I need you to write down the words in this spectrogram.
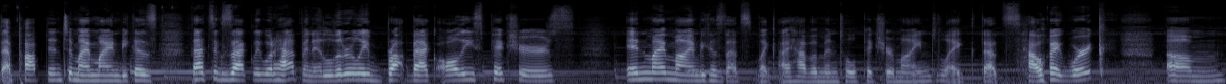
that popped into my mind because that's exactly what happened. It literally brought back all these pictures in my mind because that's like I have a mental picture mind. Like that's how I work. Um,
